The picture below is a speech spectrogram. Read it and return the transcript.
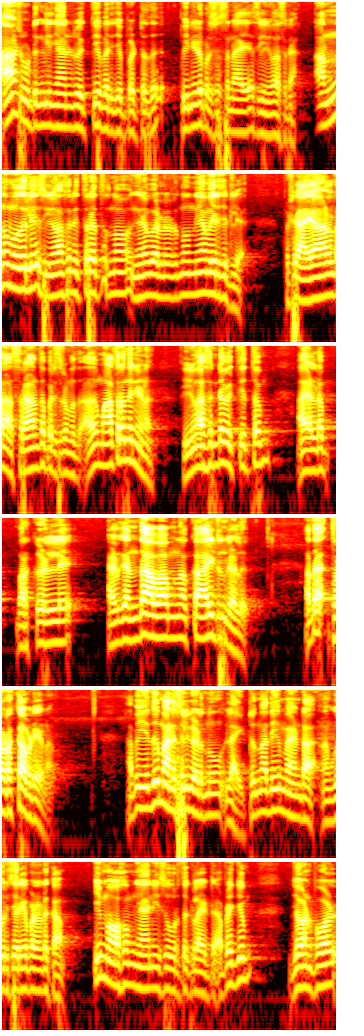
ആ ഷൂട്ടിങ്ങിൽ ഞാനൊരു വ്യക്തിയെ പരിചയപ്പെട്ടത് പിന്നീട് പ്രശസ്തനായ ശ്രീനിവാസനാണ് അന്ന് മുതൽ ശ്രീനിവാസൻ ഇത്ര എത്തുന്നോ ഇങ്ങനെ വളരുന്നോ എന്ന് ഞാൻ വിചാരിച്ചിട്ടില്ല. പക്ഷേ അയാളുടെ അശ്രാന്ത പരിശ്രമം അത് മാത്രം തന്നെയാണ്. ശ്രീനിവാസന്റെ വ്യക്തിത്വം അയാളുടെ വർക്കുകളിൽ അയാൾക്ക് എന്താവാം എന്നൊക്കെ ആയിട്ടുണ്ട് അയാൾ അത് തുടക്കം അവിടെയാണ്. അപ്പോൾ ഇത് മനസ്സിൽ കിടന്നു ലൈറ്റൊന്നും അധികം വേണ്ട നമുക്കൊരു ചെറിയ പടം എടുക്കാം. ഈ മോഹം ഞാൻ ഈ സുഹൃത്തുക്കളായിട്ട് അപ്പോഴേക്കും ജോൺ പോൾ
